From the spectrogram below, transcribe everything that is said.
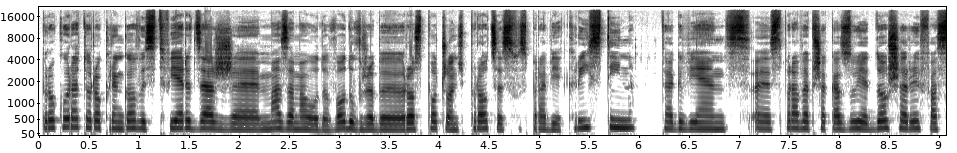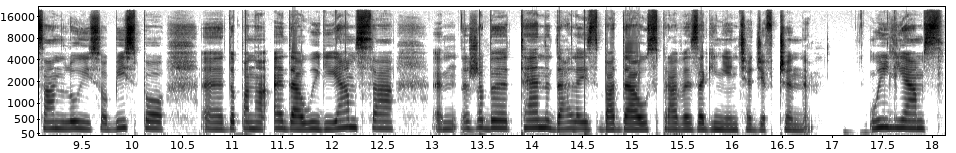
Prokurator okręgowy stwierdza, że ma za mało dowodów, żeby rozpocząć proces w sprawie Christine. Tak więc e, sprawę przekazuje do szeryfa San Luis Obispo, e, do pana Eda Williamsa, żeby ten dalej zbadał sprawę zaginięcia dziewczyny. Williams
